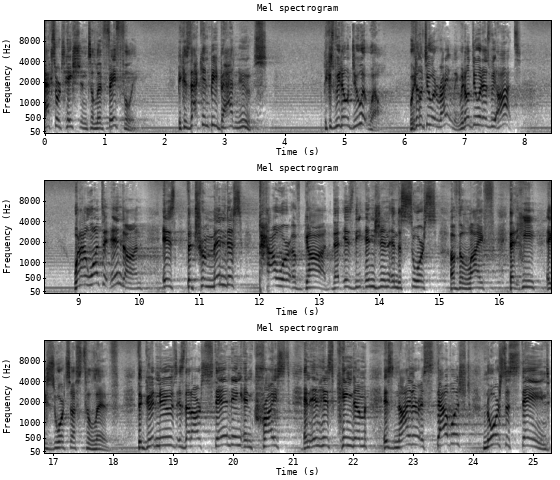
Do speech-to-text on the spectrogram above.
exhortation to live faithfully because that can be bad news because we don't do it well. We don't do it rightly. We don't do it as we ought. What I want to end on is the tremendous power of God that is the engine and the source of the life that He exhorts us to live. The good news is that our standing in Christ and in His kingdom is neither established nor sustained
